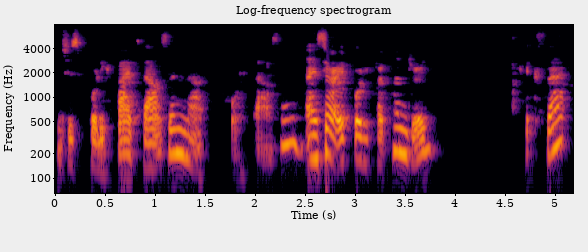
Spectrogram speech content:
which is 45,000, not 4,000. I'm sorry, 4,500. Fix that.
